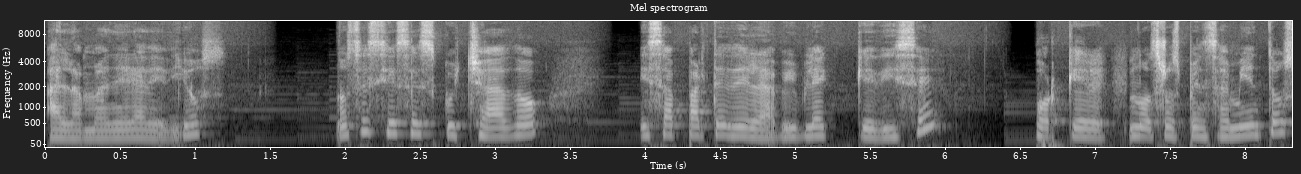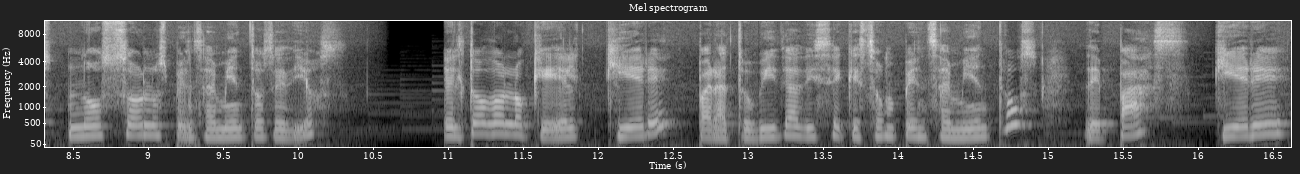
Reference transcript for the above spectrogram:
a la manera de Dios. No sé si has escuchado esa parte de la Biblia que dice, porque nuestros pensamientos no son los pensamientos de Dios. Él todo lo que Él quiere para tu vida dice que son pensamientos de paz, quiere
